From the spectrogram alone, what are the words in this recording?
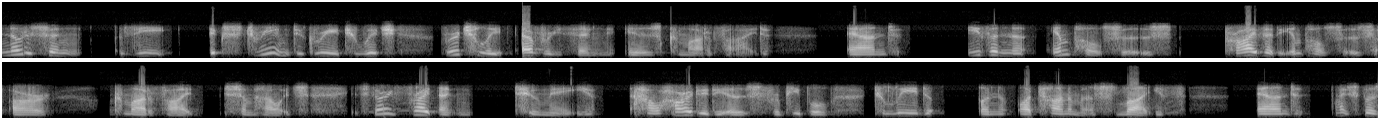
noticing the extreme degree to which virtually everything is commodified. And even impulses, private impulses, are commodified somehow. It's it's very frightening to me how hard it is for people to lead an autonomous life. And I suppose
